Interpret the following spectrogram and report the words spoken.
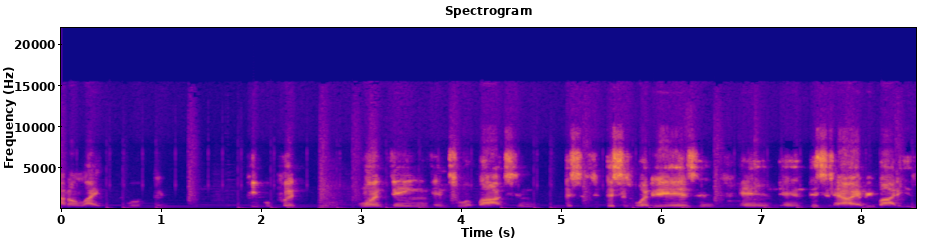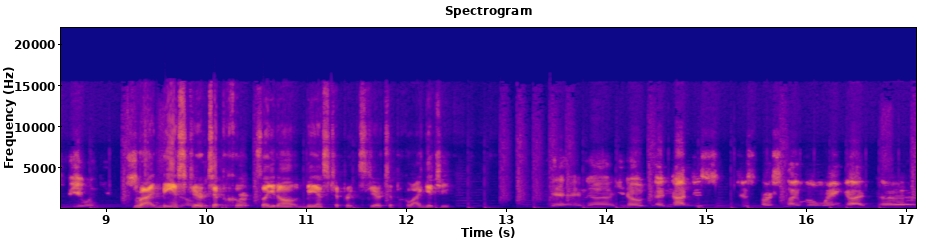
I don't like people put one thing into a box and this is this is what it is, and and and this is how everybody is viewing you. So, right, being you know, stereotypical. So you don't being stereotypical. I get you. Yeah, and uh, you know, and not just just person like Lil Wayne got uh,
